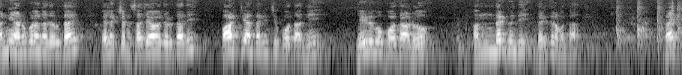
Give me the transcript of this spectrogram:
అన్నీ అనుకూలంగా జరుగుతాయి. ఎలక్షన్ సజావుగా జరుగుతుంది. పార్టీ అంతరించి పోతుంది జైలుకు పోతాడు. అందరికీ ఉంది దరిద్రమంతా. రైట్.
